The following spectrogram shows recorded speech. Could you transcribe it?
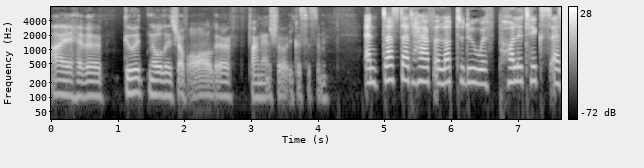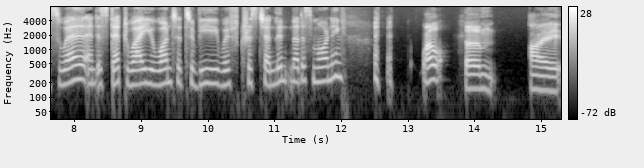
I have a good knowledge of all the financial ecosystem. And does that have a lot to do with politics as well? And is that why you wanted to be with Christian Lindner this morning? well, um, I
